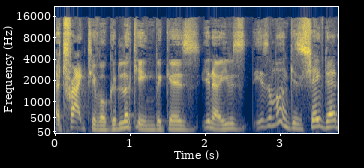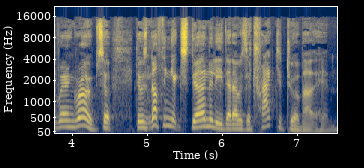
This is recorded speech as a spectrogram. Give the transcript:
attractive or good looking because you know he was he's a monk he's shaved head wearing robes so there was nothing externally that i was attracted to about him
